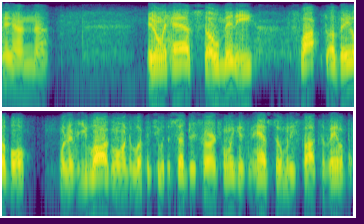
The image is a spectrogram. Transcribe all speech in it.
and uh, it only has so many slots available whenever you log on to look and see what the subjects are. It's only going to have so many slots available.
